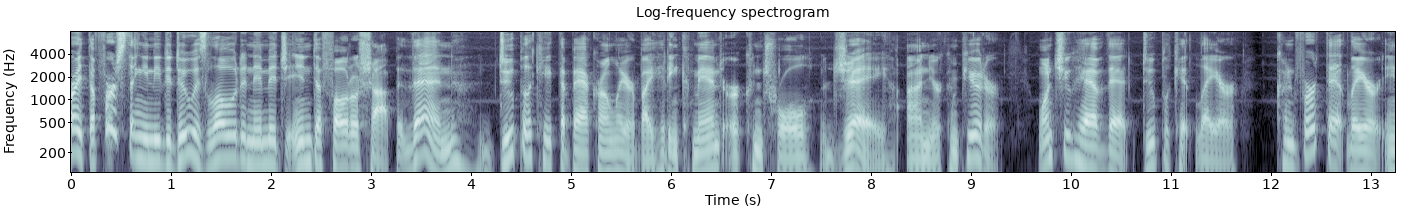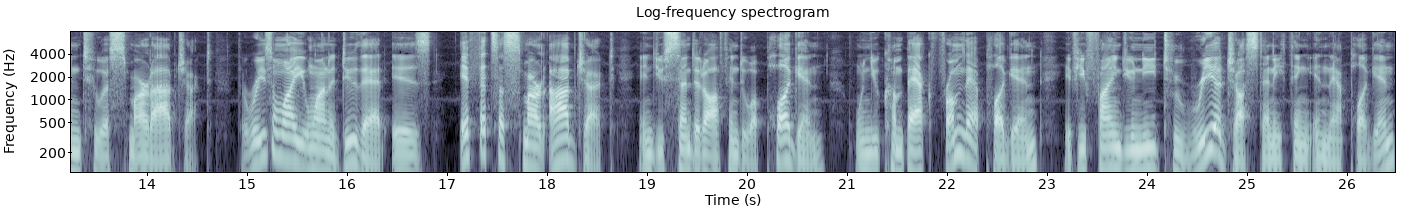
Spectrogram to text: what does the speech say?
All right, the first thing you need to do is load an image into Photoshop. Then duplicate the background layer by hitting Command or Control J on your computer. Once you have that duplicate layer, convert that layer into a smart object. The reason why you want to do that is if it's a smart object and you send it off into a plugin, when you come back from that plugin, if you find you need to readjust anything in that plugin,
